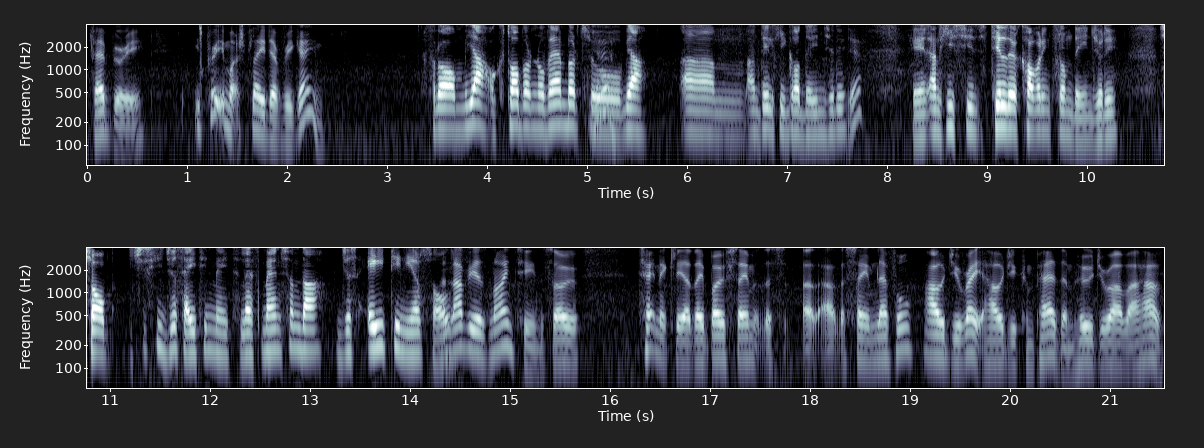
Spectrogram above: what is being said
February, he pretty much played every game. From yeah October, November to yeah, um, until he got the injury. Yeah. and, and he's still recovering from the injury. So just, he's just 18, mate. Let's mention that. Just 18 years old. And Lavia's 19, so technically, are they both same at the at, at the same level? How would you rate? How would you compare them? Who would you rather have?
